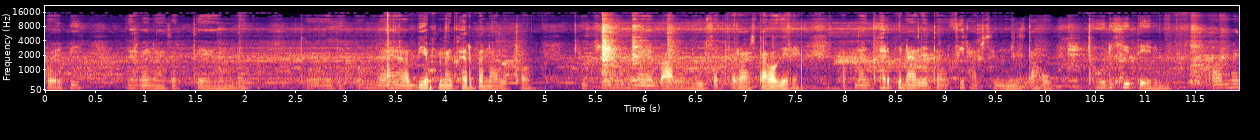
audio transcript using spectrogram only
कोई भी घर बना सकते हैं हम लोग। तो देखो, मैं अभी अपना घर बना लेता हूँ। क्योंकि मैं बार भूल सकता रास्ता वगैरह अपना घर बना लेता हूँ, फिर आपसे मिलता हूँ, थोड़ी ही देर में। और मैं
